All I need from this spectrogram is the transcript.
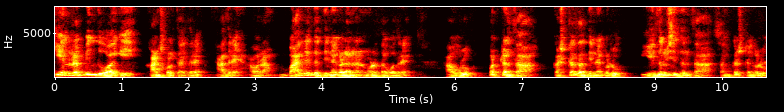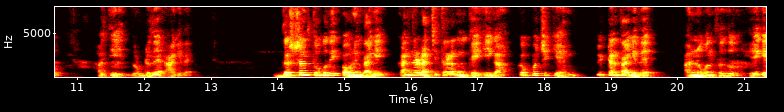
ಕೇಂದ್ರ ಬಿಂದುವಾಗಿ ಕಾಣಿಸ್ಕೊಳ್ತಾ ಇದ್ದಾರೆ. ಆದರೆ ಅವರ ಬಾಲ್ಯದ ದಿನಗಳನ್ನು ನೋಡ್ತಾ ಹೋದರೆ ಅವರು ಪಟ್ಟಂತಹ ಕಷ್ಟದ ದಿನಗಳು, ಎದುರಿಸಿದಂತಹ ಸಂಕಷ್ಟಗಳು ಅತಿ ದೊಡ್ಡದೇ ಆಗಿದೆ. ದರ್ಶನ್ ತುಗುದೀಪ್ ಅವರಿಂದಾಗಿ ಕನ್ನಡ ಚಿತ್ರರಂಗಕ್ಕೆ ಈಗ ಕಪ್ಪು ಚುಕ್ಕೆ ಇಟ್ಟಂತಾಗಿದೆ ಅನ್ನುವಂಥದ್ದು ಹೇಗೆ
